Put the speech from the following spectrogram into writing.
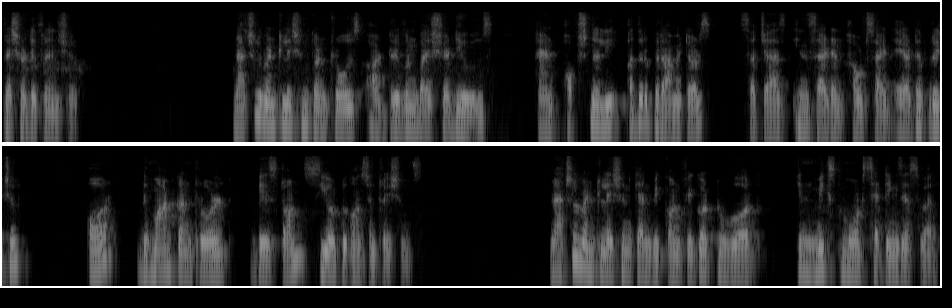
pressure differential. Natural ventilation controls are driven by schedules and optionally other parameters such as inside and outside air temperature or demand controlled based on CO2 concentrations. Natural ventilation can be configured to work in mixed mode settings as well.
